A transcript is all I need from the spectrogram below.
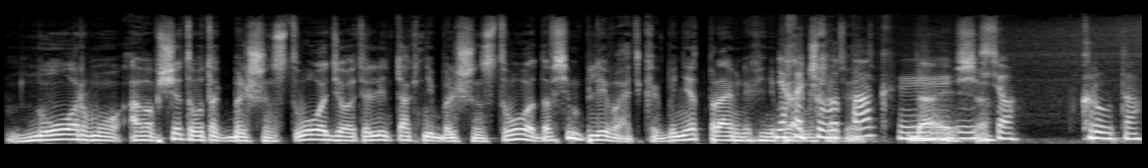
норму, а вообще-то вот так большинство делать, или так не большинство, да всем плевать, как бы нет правильных и неправильных Я хочу ответов. вот так, и, да, и, и все. все. Круто.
